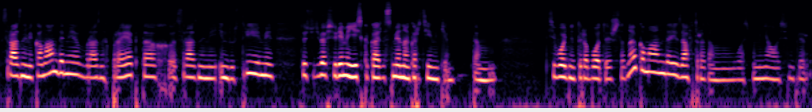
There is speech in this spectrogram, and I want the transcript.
с разными командами в разных проектах, с разными индустриями. То есть у тебя все время есть какая-то смена картинки. Там сегодня ты работаешь с одной командой, завтра там у вас поменялась, например,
